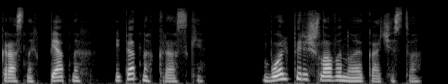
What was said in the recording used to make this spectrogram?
красных пятнах и пятнах краски. Боль перешла в иное качество.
